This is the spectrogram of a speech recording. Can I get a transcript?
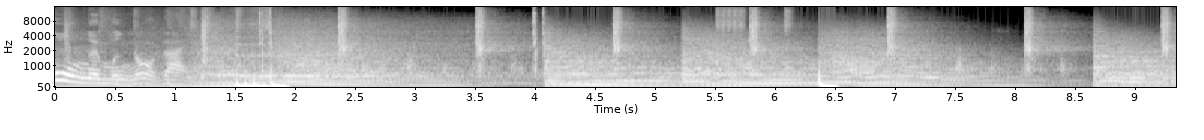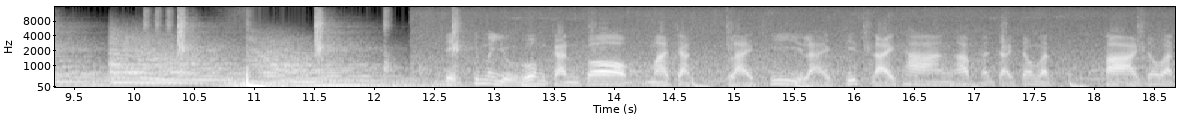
กู้เงินเมืองนอกได้เด็กที่มาอยู่ร่วมกันก็มาจากหลายที่หลายทิศหลายทางครับมาจากจังหวัดตากจังหวัด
